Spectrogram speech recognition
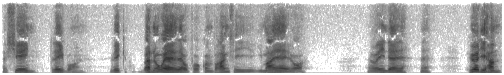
af Shane Claiborne. Var der nogen af jer, der var på konference i, i maj af i år? Der var en, der ja, Hørte I ham?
